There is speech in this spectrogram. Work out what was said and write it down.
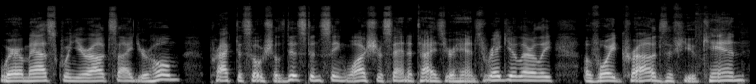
Wear a mask when you're outside your home. Practice social distancing. Wash or sanitize your hands regularly. Avoid crowds if you can,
